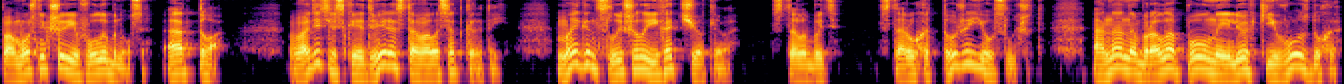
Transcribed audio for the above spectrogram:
Помощник шерифа улыбнулся. «А то!» Водительская дверь оставалась открытой. Меган слышала их отчетливо. Стало быть, старуха тоже ее услышит. Она набрала полные легкие воздуха.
